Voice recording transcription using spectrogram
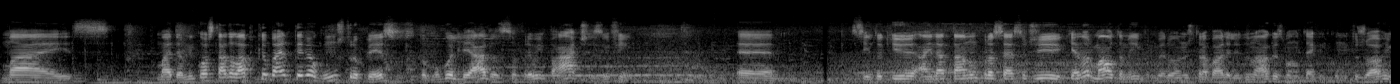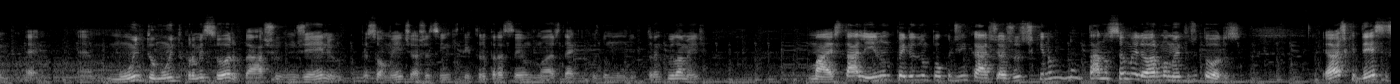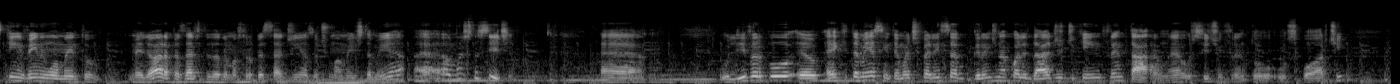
Mas mas deu uma encostada lá porque o Bayern teve alguns tropeços, tomou goleadas, sofreu empates, enfim. É, sinto que ainda está num processo de que é normal também, primeiro ano de trabalho ali do Nagelsmann, um técnico muito jovem, é, é muito, muito promissor, acho um gênio, pessoalmente, acho assim que tem tudo para ser um dos maiores técnicos do mundo, tranquilamente. Mas está ali num período um pouco de encaixe, de ajuste que não, não tá no seu melhor momento de todos. Eu acho que desses quem vem num momento melhor, apesar de ter dado umas tropeçadinhas ultimamente também, é, é o Manchester City. É, o Liverpool eu, é que também assim tem uma diferença grande na qualidade de quem enfrentaram, né? O City enfrentou o Sporting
